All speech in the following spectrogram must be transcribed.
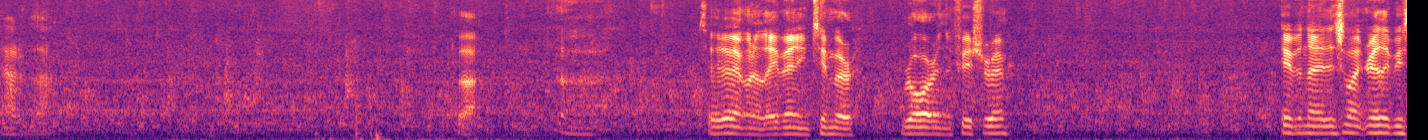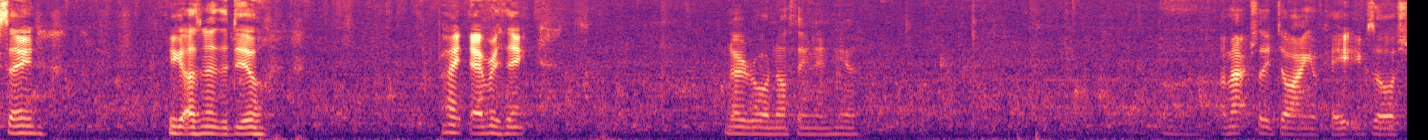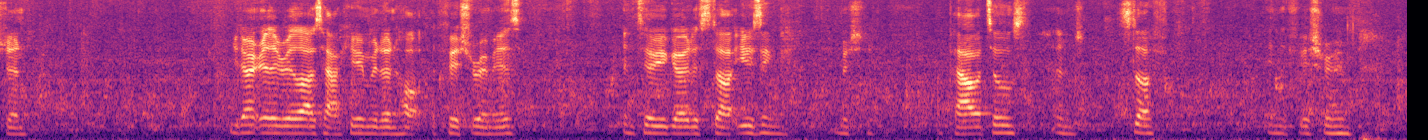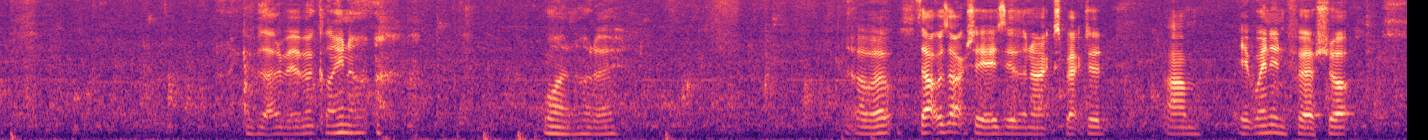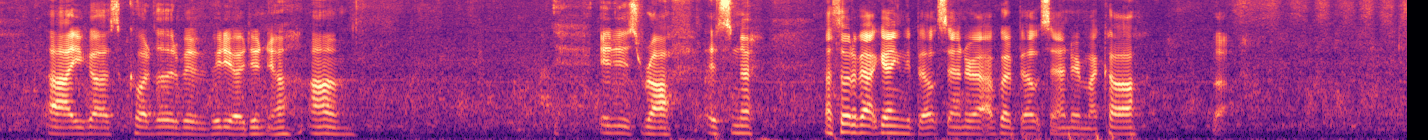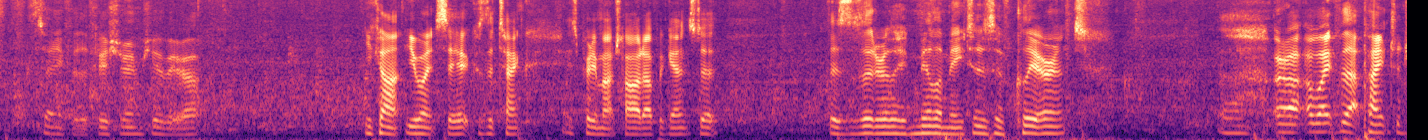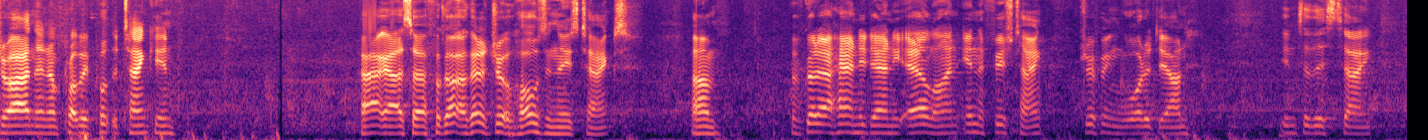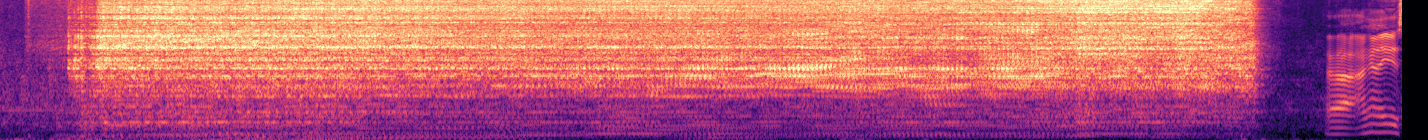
out of that. But uh, so I don't want to leave any timber raw in the fish room. Even though this won't really be seen. You guys know the deal. Paint everything no raw nothing in here. I'm actually dying of heat exhaustion. You don't really realise how humid and hot the fish room is until you go to start using power tools and stuff in the fish room. Give that a bit of a clean up. Why not, eh? Oh well, that was actually easier than I expected. Um, it went in first shot. Uh, you guys caught a little bit of a video, didn't you? Um, it is rough. It's no. I thought about getting the belt sander out. I've got a belt sander in my car, but it's only for the fish room. She'll be right. You can't. You won't see it because the tank is pretty much hard up against it. There's literally millimeters of clearance. Uh, Alright, I'll wait for that paint to dry and then I'll probably put the tank in. Alright guys, so I forgot, I've got to drill holes in these tanks. Um, I've got our handy dandy airline in the fish tank, dripping water down into this tank.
